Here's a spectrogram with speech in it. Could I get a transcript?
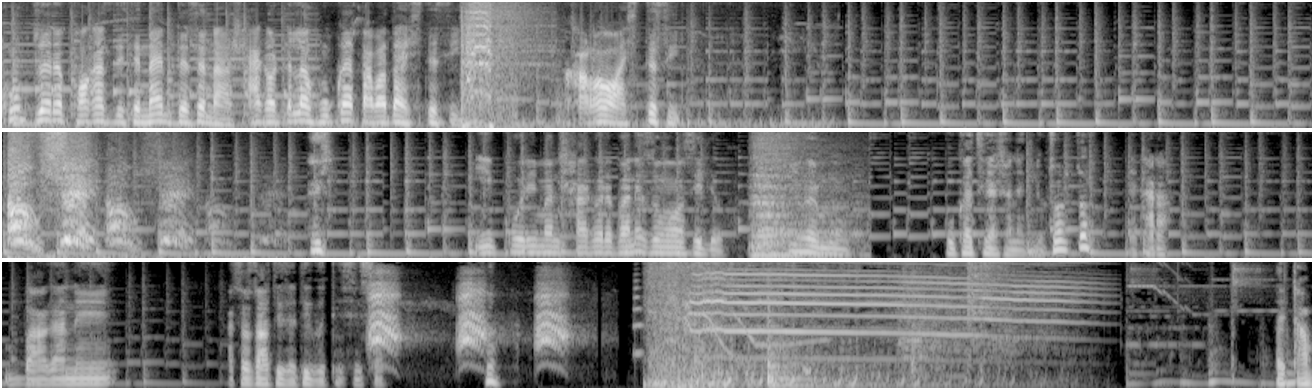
খুব জোরে ফকাস দিছে নামতেছে না। সাগরতলা হুকা তাবাতে আসতেছি। খারাপ আসতেছি। এই পরিমাণ সাগরের পানি জমা ছিল কি হয় মু? আসা চল বাগানে আচ্ছা জাতি জাতি থাম।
